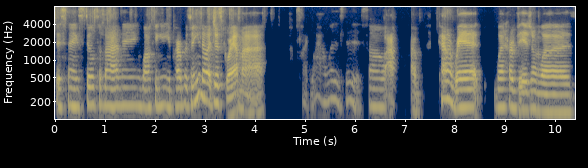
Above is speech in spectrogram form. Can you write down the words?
this thing still surviving, walking in your purpose, and you know, it just grabbed my eye. It's like, wow, what is this? So I, I kind of read what her vision was,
